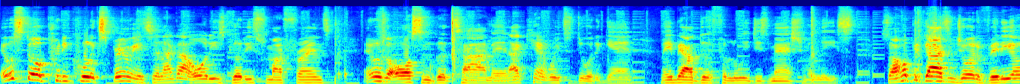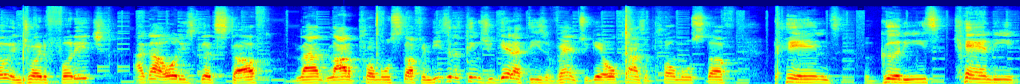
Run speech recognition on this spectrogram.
it was still a pretty cool experience, and I got all these goodies for my friends. It was an awesome good time, and I can't wait to do it again. Maybe I'll do it for Luigi's Mansion release. So I hope you guys enjoy the video, enjoy the footage. I got all these good stuff, lot, lot of promo stuff, and these are the things you get at these events. You get all kinds of promo stuff, pins, goodies, candy.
